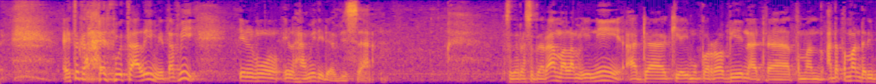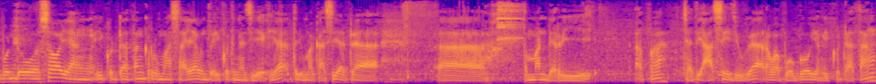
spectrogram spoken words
itu kalau ilmu taklimi, tapi ilmu ilhami tidak bisa. Saudara-saudara, malam ini ada Kiai Mukorobin, ada teman ada teman dari Bondowoso yang ikut datang ke rumah saya untuk ikut ngaji ya. Terima kasih ada uh, teman dari apa Jati AC juga Rawabogo yang ikut datang.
